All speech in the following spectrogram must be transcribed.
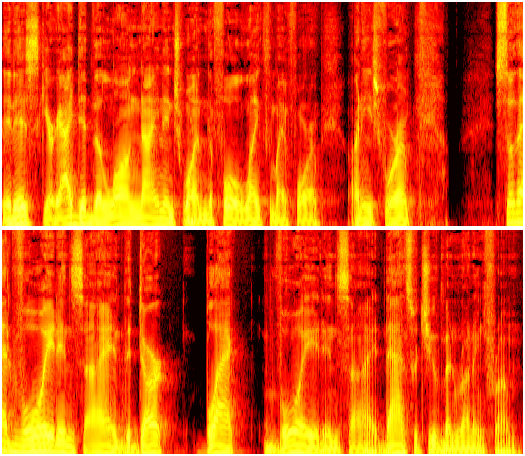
It is scary. I did the long nine inch one, the full length of my forearm on each forearm. So that void inside, the dark black void inside, that's what you've been running from.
